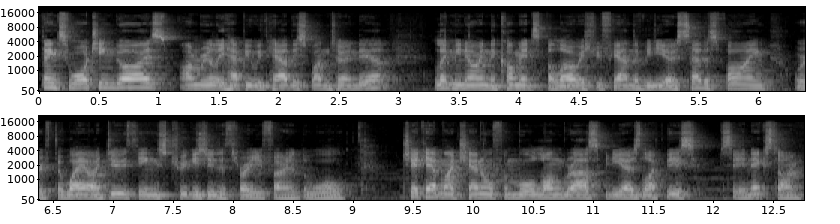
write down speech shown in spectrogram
Thanks for watching guys, I'm really happy with how this one turned out. Let me know in the comments below if you found the video satisfying or if the way I do things triggers you to throw your phone at the wall. Check out my channel for more long grass videos like this. See you next time.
